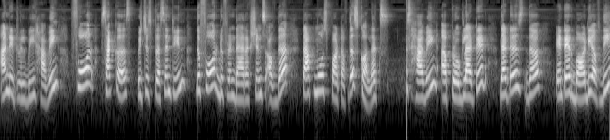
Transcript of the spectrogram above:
and it will be having four suckers which is present in the four different directions of the topmost part of the scolex. Is having a proglottid that is the entire body of the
